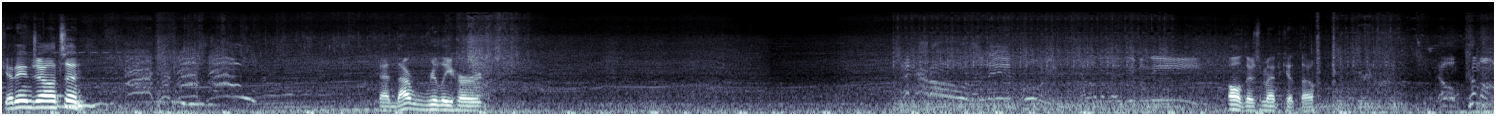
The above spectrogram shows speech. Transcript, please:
Get in, Johnson. Man, that really hurt. I got all the land for you. Tell them they give me. Oh, there's a medkit though. No, come on,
